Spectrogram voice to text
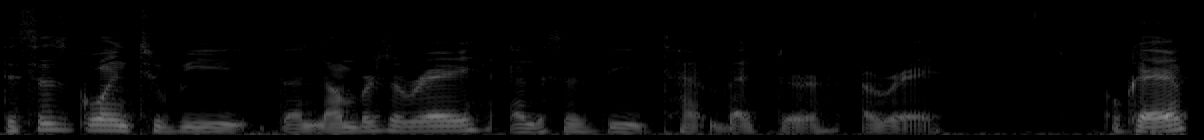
This is going to be the numbers array and this is the temp vector array okay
